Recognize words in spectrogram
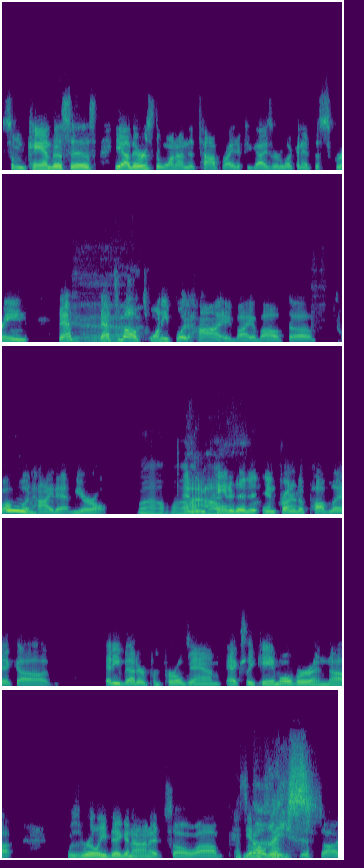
some canvases. Yeah, there's the one on the top right. If you guys are looking at the screen, that that's Yeah. about 20 foot high by about uh, 12 foot high. That mural, Wow. Wow. and we Wow. painted it in front of the public. Uh, Eddie Vedder from Pearl Jam actually came over and uh, was really digging on it. So uh, you know awesome. this this uh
